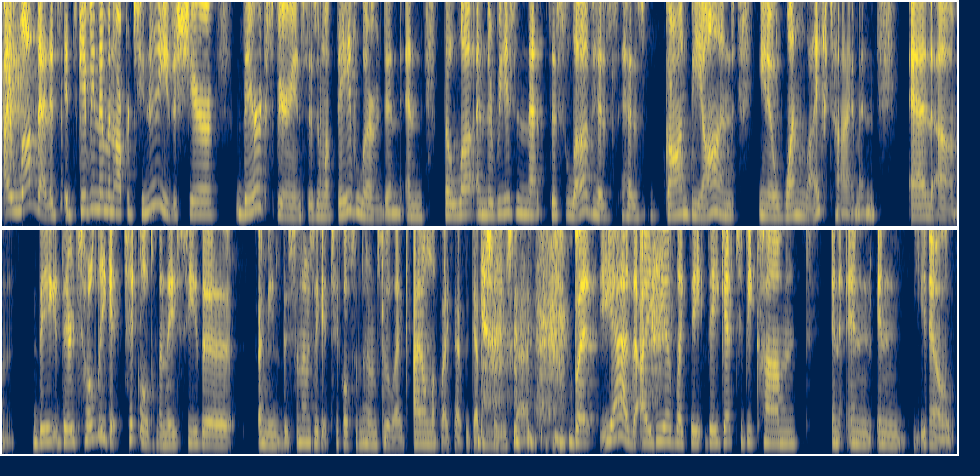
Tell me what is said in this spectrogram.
I love that. It's it's giving them an opportunity to share their experiences and what they've learned and and the love and the reason that this love has has gone beyond, you know, one lifetime and and um they they totally get tickled when they see the I mean, sometimes they get tickled. Sometimes they're like, I don't look like that. We got to change that. but yeah, the idea of like they, they get to become in, in, in, you know,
